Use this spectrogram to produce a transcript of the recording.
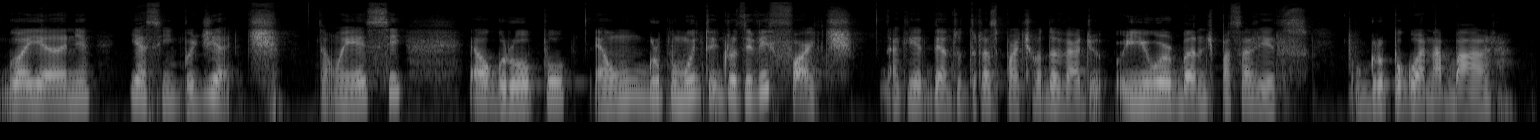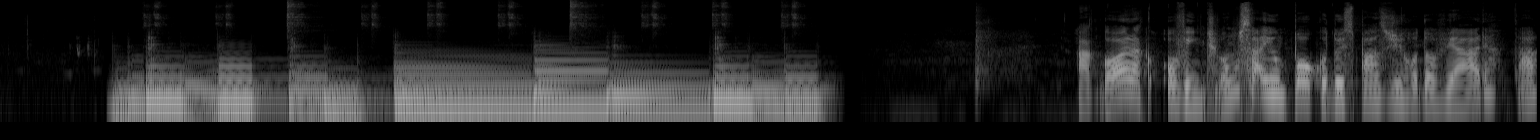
Goiânia e assim por diante. Então esse é o grupo, é um grupo muito inclusive forte aqui dentro do transporte rodoviário e urbano de passageiros, o Grupo Guanabara. Agora, ouvinte, vamos sair um pouco do espaço de rodoviária, tá?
